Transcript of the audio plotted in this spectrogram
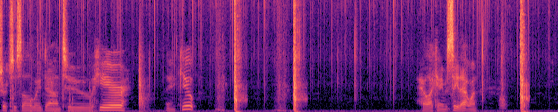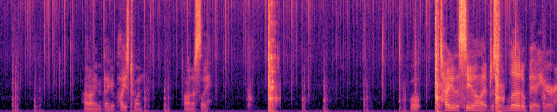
Stretch this all the way down to here. Thank you. Hell, I can't even see that one. I don't even think it placed one, honestly. We'll tidy the ceiling up just a little bit here.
